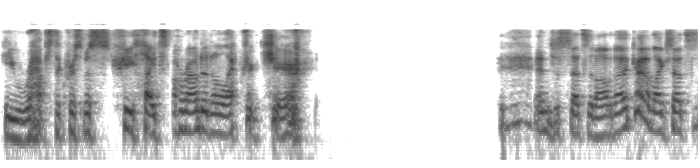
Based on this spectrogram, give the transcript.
he wraps the Christmas tree lights around an electric chair and just sets it off. That kind of like sets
